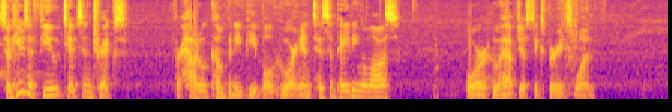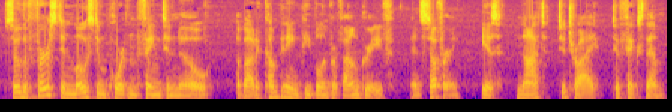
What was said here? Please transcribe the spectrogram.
So here's a few tips and tricks for how to accompany people who are anticipating a loss or who have just experienced one. So, the first and most important thing to know about accompanying people in profound grief and suffering is not to try to fix them.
